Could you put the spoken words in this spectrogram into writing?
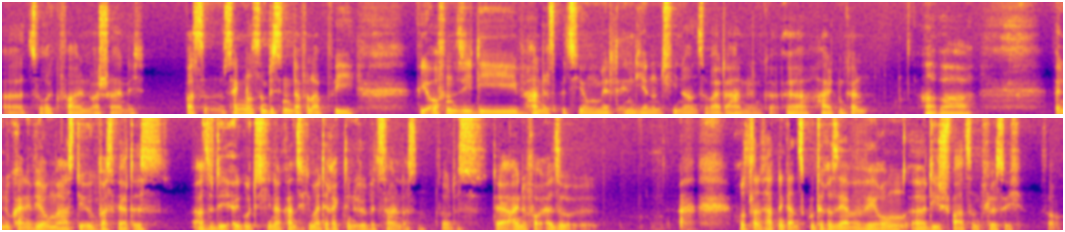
äh, zurückfallen wahrscheinlich. Was, es hängt noch so ein bisschen davon ab, wie wie offen sie die Handelsbeziehungen mit Indien und China und so weiter handeln, äh, halten können. Aber wenn du keine Währung mehr hast, die irgendwas wert ist, also die, äh, gut, China kann sich immer direkt in Öl bezahlen lassen. So, das der eine, also äh, Russland hat eine ganz gute Reservewährung, äh, die ist schwarz und flüssig. So,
